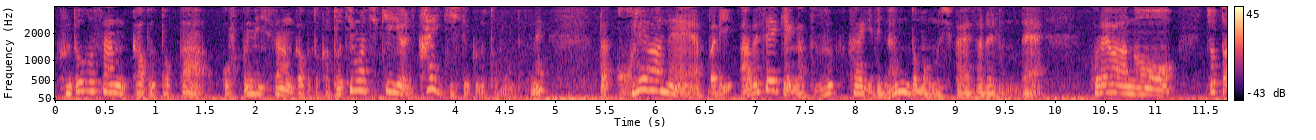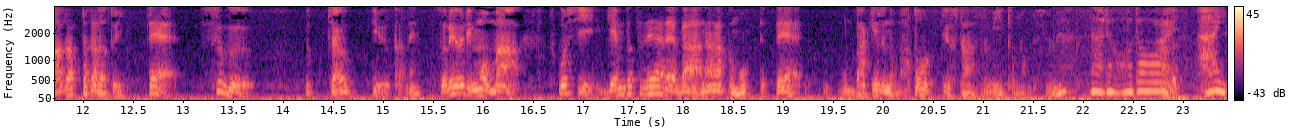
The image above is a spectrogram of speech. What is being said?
不動産株とかこう含み資産株とか土地持ち企業に回帰してくると思うんですね。だこれはねやっぱり安倍政権が続く限り何度も蒸し返されるんでこれはあのちょっと上がったからといってすぐ売っちゃうっていうかね。それよりもまあ少し現物であれば長く持ってて化けるの待とうっていうスタンスでもいいと思うんですよね。なるほど。はい。はい、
